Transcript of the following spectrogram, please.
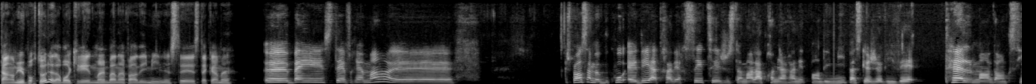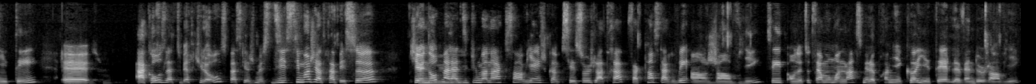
tant mieux pour toi d'avoir créé de même pendant la pandémie. C'était comment? Euh, ben, c'était vraiment. Euh, je pense que ça m'a beaucoup aidé à traverser, justement, la première année de pandémie parce que je vivais tellement d'anxiété à cause de la tuberculose parce que je me suis dit, si moi j'ai attrapé ça, qu'il y a une autre maladie mmh. pulmonaire qui s'en vient, c'est sûr, je l'attrape. Fait quand c'est arrivé en janvier, on a tout fermé au mois de mars, mais le premier cas, il était le 22 janvier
